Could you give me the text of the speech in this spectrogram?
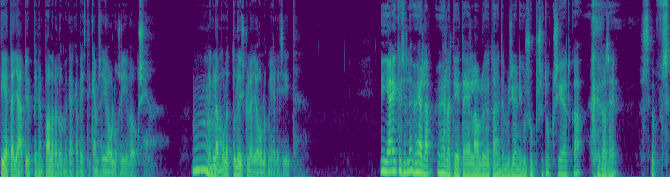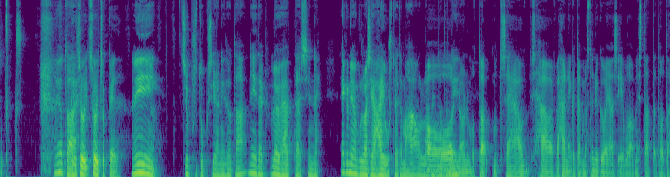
tietäjää tyyppinen palvelu, mikä kävisi tekemässä joulusiivouksia. Mm. Niin kyllä mulle tulisi kyllä joulumieli siitä. Niin, ja eikö sillä yhdellä, yhdellä tietäjällä ollut jotain tämmöisiä niin kuin subsutuksia, jotka, jota se... subsutuksia? No jotain. Niin, su, suitsukkeita. Niin, subsutuksia, niin tota, niitä löyhäyttäisi sinne. Eikö ne jonkinlaisia hajusteita maha olla? On, niin, tota, niin... on mutta, mutta sehän, on, sehän on vähän niin kuin tämmöistä nykyajan siivoamista, että, tuota,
